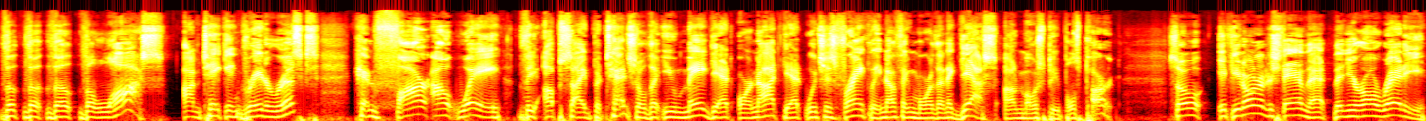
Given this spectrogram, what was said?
the, the, the, the loss on taking greater risks can far outweigh the upside potential that you may get or not get, which is frankly nothing more than a guess on most people's part. So if you don't understand that, then you're already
